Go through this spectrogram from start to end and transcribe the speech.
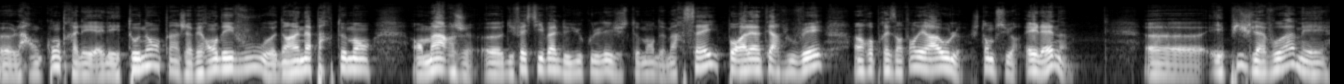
Euh, la rencontre, elle est, elle est étonnante. hein. J'avais rendez-vous euh, dans un appartement en marge euh, du festival de ukulélé justement de Marseille pour aller interviewer un représentant des Raoul. Je tombe sur Hélène. Euh, et puis je la vois, mais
